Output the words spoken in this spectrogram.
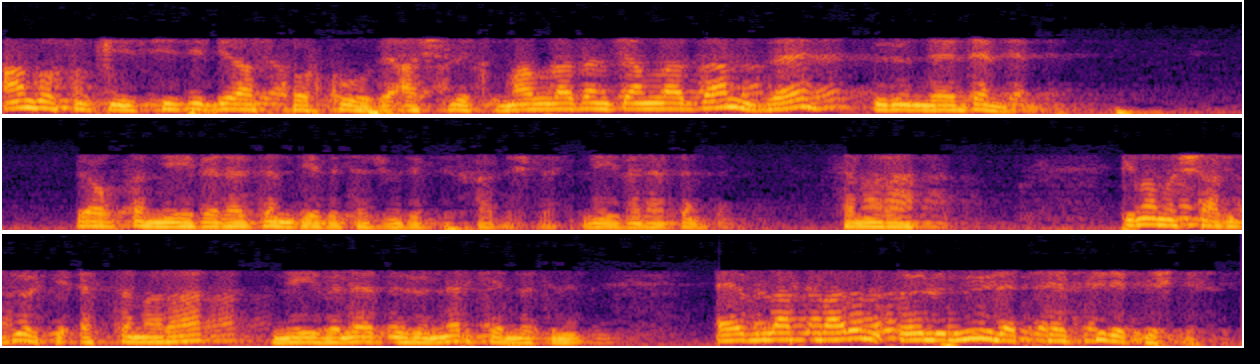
andolsun ki sizi biraz korku ve açlık mallardan, canlardan ve ürünlerden veyahut da meyvelerden diye de tercüme edebiliriz kardeşler. Meyvelerden. Semerat. İmam-ı Şafii diyor ki es-semerat meyveler, ürünler kelimesini evlatların ölümüyle tefsir etmiştir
